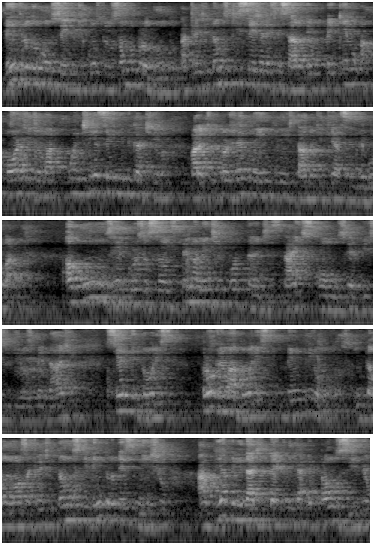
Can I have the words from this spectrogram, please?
Dentro do conceito de construção do produto, acreditamos que seja necessário ter um pequeno aporte de uma quantia significativa para que o projeto entre em um estado de criação regular. Alguns recursos são extremamente importantes, tais como o serviço de hospedagem, servidores, programadores, dentre outros. Então, nós acreditamos que dentro desse nicho, a viabilidade técnica é plausível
